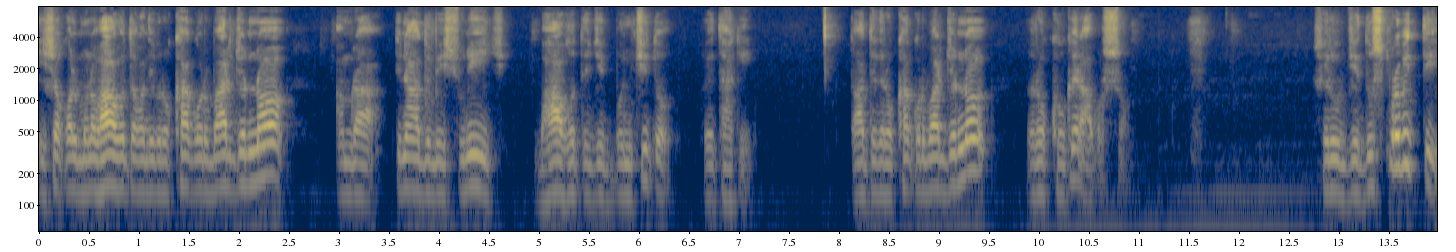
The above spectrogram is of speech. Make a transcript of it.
এই সকল মনোভাব হতে আমাদেরকে রক্ষা করবার জন্য আমরা তিনাদবী সুনিজ ভাব হতে যে বঞ্চিত হয়ে থাকি। তা থেকে রক্ষা করবার জন্য রক্ষকের আবশ্যক। সেরূপ যে দুষ্প্রবৃত্তি,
